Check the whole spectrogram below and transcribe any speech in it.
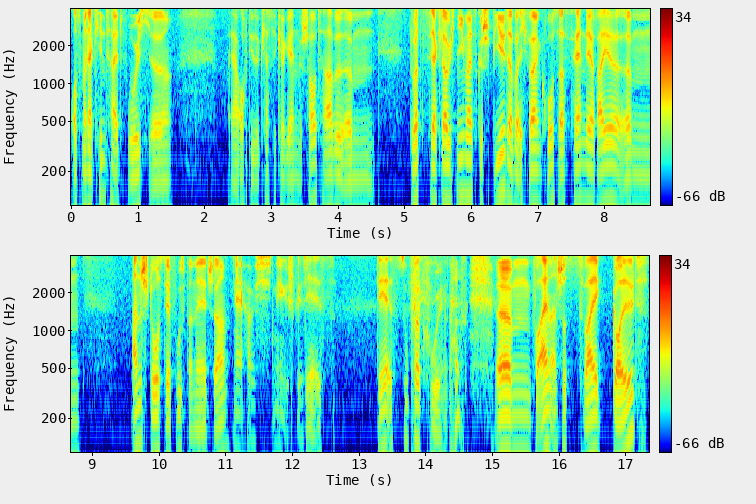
aus meiner Kindheit, wo ich äh, ja auch diese Klassiker gern geschaut habe. Ähm, du hast es ja, glaube ich, niemals gespielt, aber ich war ein großer Fan der Reihe ähm, Anstoß der Fußballmanager. nee, habe ich nie gespielt. Der ist, der ist super cool. ähm, vor allem Anstoß 2 Gold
